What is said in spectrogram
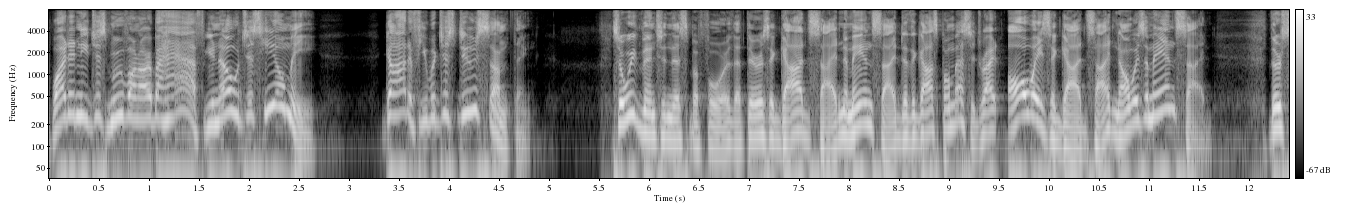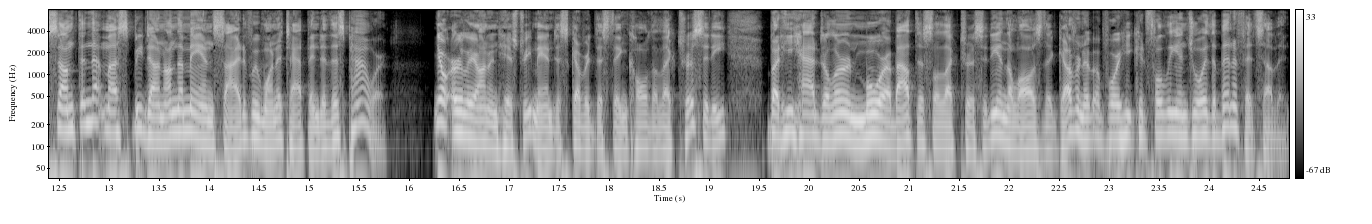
why didn't he just move on our behalf? You know, just heal me. God, if you would just do something. So we've mentioned this before that there is a God side and a man side to the gospel message, right? Always a God side and always a man side. There's something that must be done on the man side if we want to tap into this power. You know, early on in history, man discovered this thing called electricity, but he had to learn more about this electricity and the laws that govern it before he could fully enjoy the benefits of it.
